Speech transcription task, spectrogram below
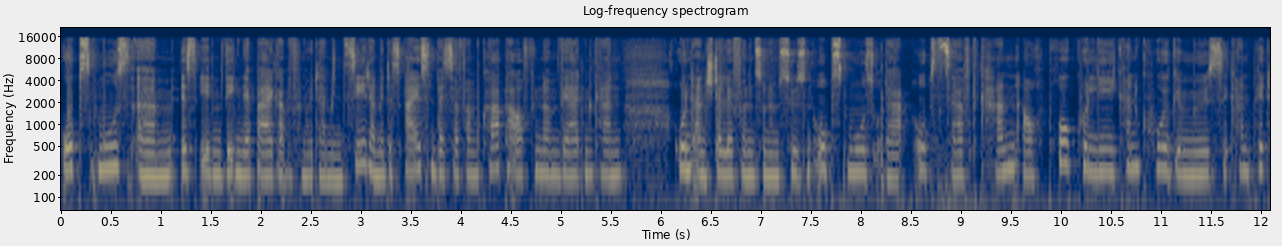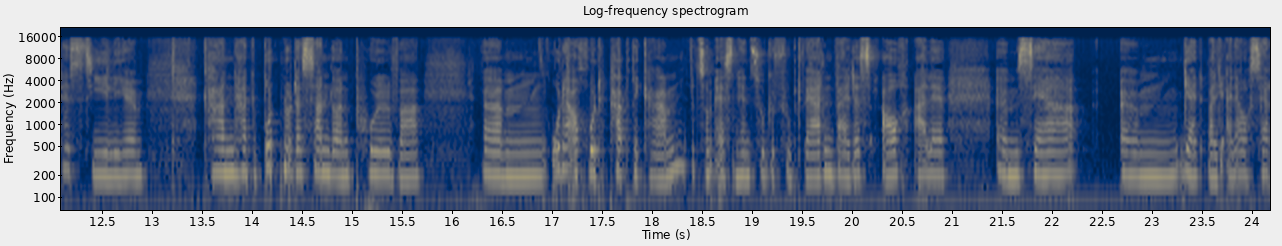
Obstmus ähm, ist eben wegen der Beigabe von Vitamin C, damit das Eisen besser vom Körper aufgenommen werden kann. Und anstelle von so einem süßen Obstmus oder Obstsaft kann auch Brokkoli, kann Kohlgemüse, kann Petersilie, kann Hagebutten oder Sanddornpulver ähm, oder auch rote Paprika zum Essen hinzugefügt werden, weil das auch alle ähm, sehr, ähm, ja, weil die alle auch sehr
